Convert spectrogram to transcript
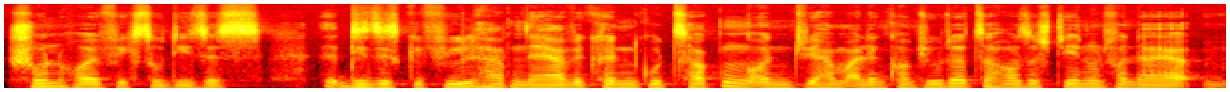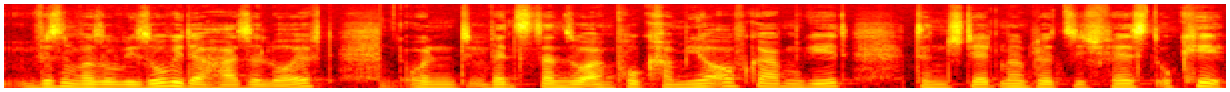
schon häufig so dieses, dieses Gefühl haben, naja, wir können gut zocken und wir haben alle einen Computer zu Hause stehen und von daher wissen wir sowieso, wie der Hase läuft. Und wenn es dann so an Programmieraufgaben geht, dann stellt man plötzlich fest, okay,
